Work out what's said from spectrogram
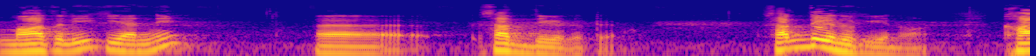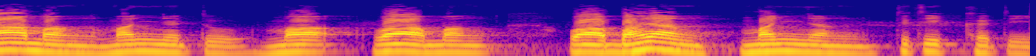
මාතලී කියන්නේ සද්දයකට. සද්දයකට කියනවා. කාමං මඤ්ඤතු මා වා මං වා භයං මඤ්ඤං තිතික්ඛති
